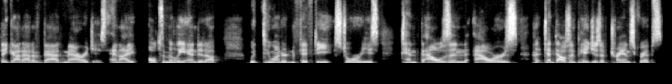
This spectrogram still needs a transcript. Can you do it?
they got out of bad marriages. And I ultimately ended up with 250 stories, 10,000 hours, 10,000 pages of transcripts.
